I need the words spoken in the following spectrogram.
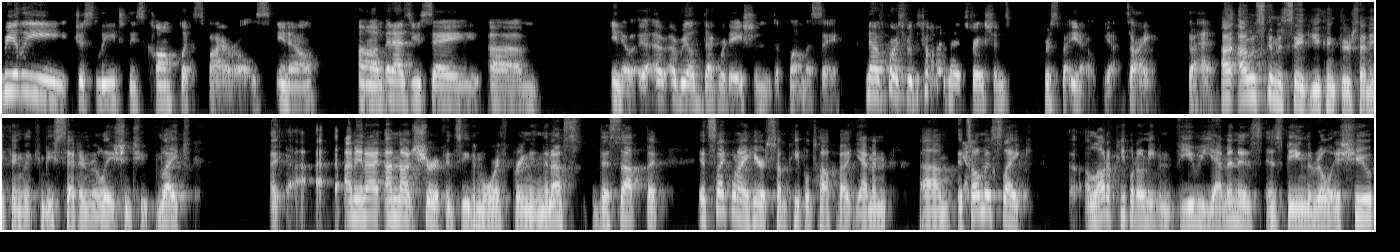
really just lead to these conflict spirals, you know. Um, and as you say, um, you know, a, a, real degradation diplomacy. Now, of course, for the Trump administration's perspective, you know, yeah, sorry, go ahead. I, I was going to say, do you think there's anything that can be said in relation to, like, I, I, I mean, I, am not sure if it's even worth bringing this, this up, but it's like when I hear some people talk about Yemen, um, it's yeah. almost like a lot of people don't even view Yemen as, as being the real issue.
